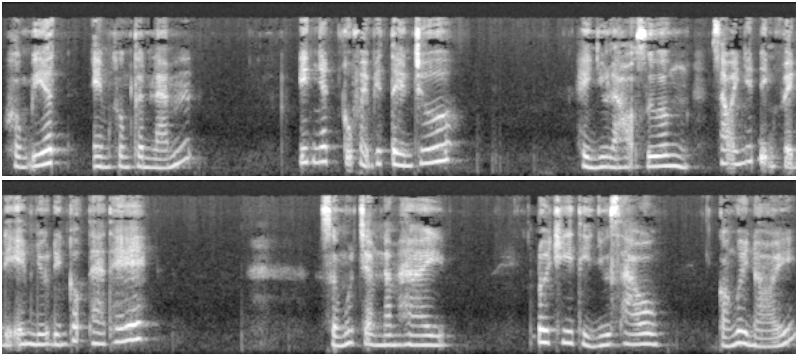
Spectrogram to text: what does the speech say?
Không biết, em không thân lắm. Ít nhất cũng phải biết tên chứ. Hình như là họ Dương, sao anh nhất định phải để em nhớ đến cậu ta thế? Số 152 Đôi khi thì như sau Có người nói,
